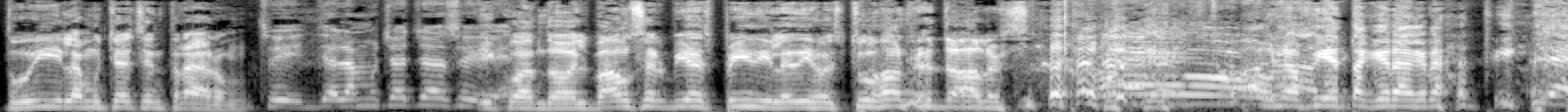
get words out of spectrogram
tú y la muchacha entraron? Sí, ya la muchacha sí. Y cuando el bouncer vio a Speedy le dijo, es $200. a una fiesta que era gratis. Yeah,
